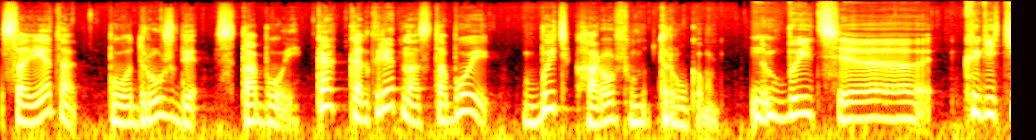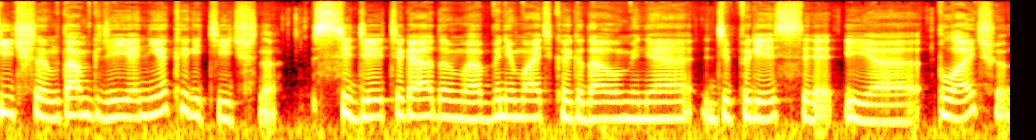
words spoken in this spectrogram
совета по дружбе с тобой. Как конкретно с тобой быть хорошим другом? Быть э, критичным там, где я не критична сидеть рядом и обнимать, когда у меня депрессия, и я плачу.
